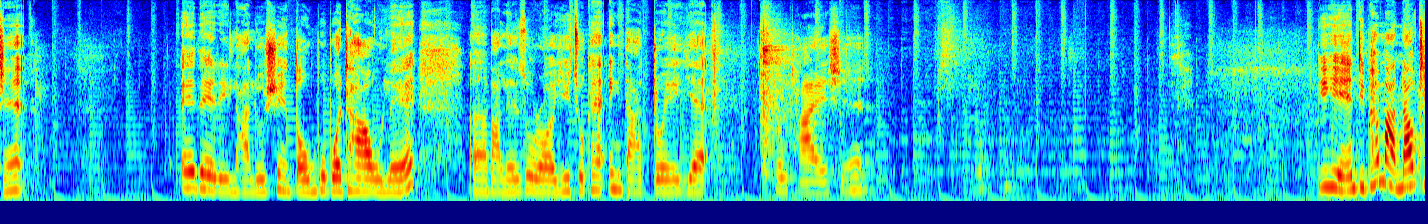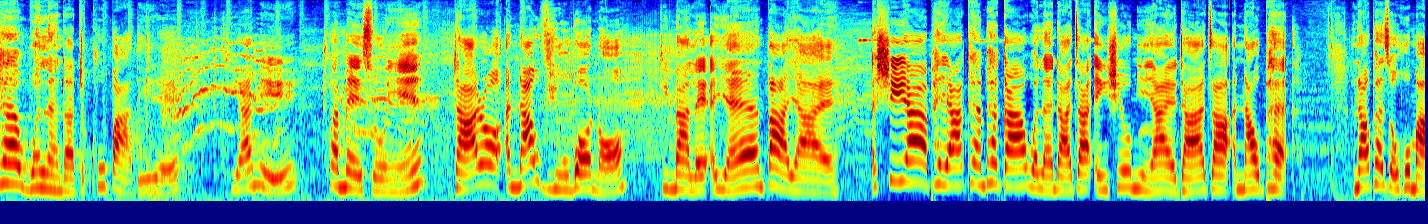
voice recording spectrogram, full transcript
ရှင်ဧည့်သည်တွေလာလို့ရှရင်သုံးဖို့ပေါ်ထားကိုလည်းအဲဗာလဲဆိုတော့ရေချိုခန်းအိမ်သာတွဲရက်ထုတ်ထားရရှင်ပြီးရင်ဒီဘက်မှာနောက်ထပ်ဝလန်တာတစ်ခုပါသေးတယ်ဒီကနေထွက်မယ်ဆိုရင်ဒါကတော့အနောက် view ပေါ့နော်ဒီမှာလည်းအရန်ตาရရဲ့ အရှိရဖျားခန့်ဖက်ကဝလန်တာကြအိမ်ရှိကိုမြင်ရရဲ့ဒါကကြအနောက်ဖက်အနောက်ဖက်ဆိုဟိုမှာ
